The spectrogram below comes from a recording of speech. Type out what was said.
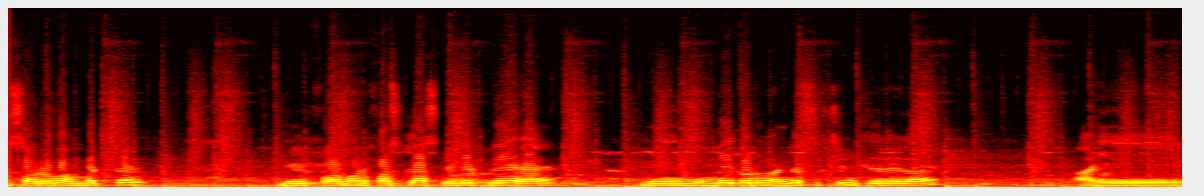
सौरभ आंबेडकर. मी former first class cricket player आहे. मी मुंबईकडून अंडर सिक्स्टीन खेळलेलो आहे. आणि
